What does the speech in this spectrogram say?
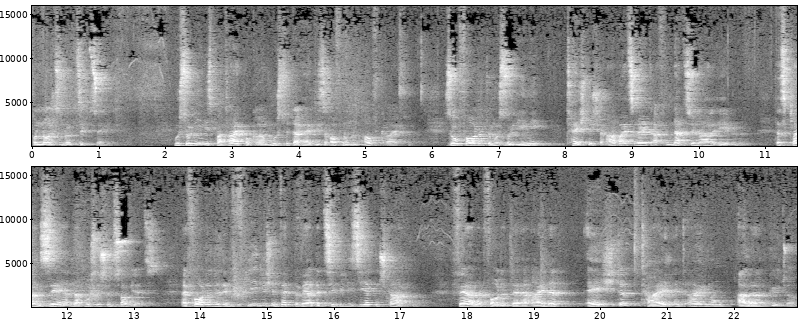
von 1917. Mussolinis Parteiprogramm musste daher diese Hoffnungen aufgreifen. So forderte Mussolini technische Arbeitsräte auf nationaler Ebene. Das klang sehr nach russischen Sowjets. Er forderte den friedlichen Wettbewerb der zivilisierten Staaten. Ferner forderte er eine echte Teilenteignung aller Güter.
